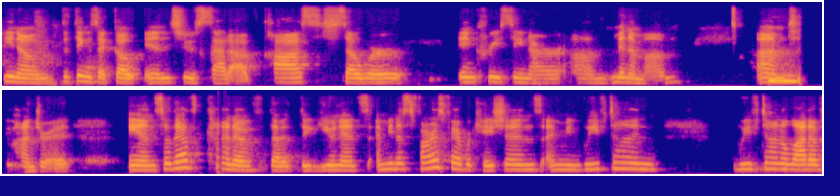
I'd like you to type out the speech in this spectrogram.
you know the things that go into setup cost so we're increasing our um, minimum um, mm-hmm. to 200 and so that's kind of the the units i mean as far as fabrications i mean we've done we've done a lot of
